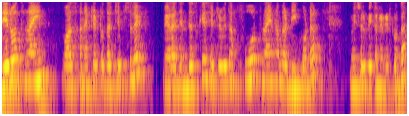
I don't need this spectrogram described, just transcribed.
zeroth line was connected to the chip select whereas in this case it will be the fourth line of the decoder which will be connected to the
